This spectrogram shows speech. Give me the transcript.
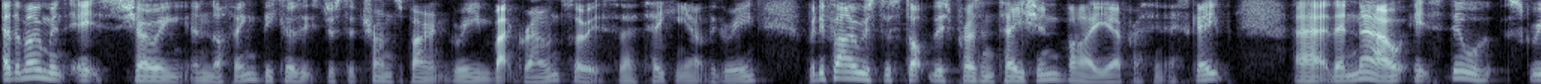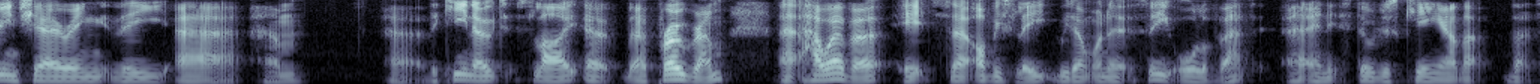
at the moment it's showing nothing because it's just a transparent green background, so it's uh, taking out the green. But if I was to stop this presentation by uh, pressing escape, uh, then now it's still screen sharing the uh, um, uh, the keynote slide uh, uh, program. Uh, however, it's obviously we don't want to see all of that, and it's still just keying out that that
